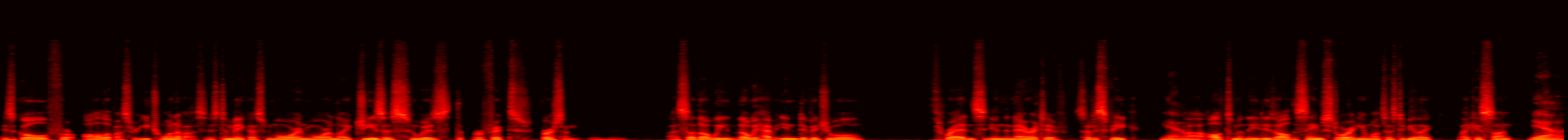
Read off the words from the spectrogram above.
his goal for all of us, for each one of us, is to make us more and more like Jesus, who is the perfect person. Mm-hmm. Uh, so though we though we have individual threads in the narrative, so to speak, Yeah. uh, ultimately it is all the same story, and he wants us to be like like his son. Yeah.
